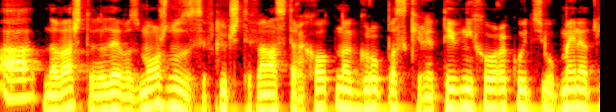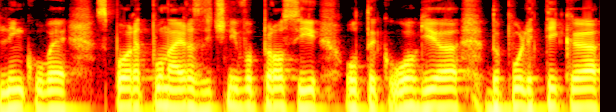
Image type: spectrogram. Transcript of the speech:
а на вас ще даде възможност да се включите в една страхотна група с креативни хора, които си обменят линкове, спорят по най-различни въпроси, от екология до политика,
